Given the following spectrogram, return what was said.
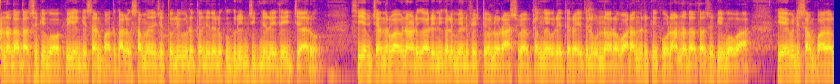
అన్నదాత సుఖీభావ పీఎం కిసాన్ పథకాలకు సంబంధించి తొలి విడత నిధులకు గ్రీన్ సిగ్నల్ అయితే ఇచ్చారు. సీఎం చంద్రబాబు నాయుడు గారు ఎన్నికల మేనిఫెస్టోలో రాష్ట్ర వ్యాప్తంగా ఎవరైతే రైతులు ఉన్నారో వారందరికీ కూడా అన్నదాత సుఖీభవ ఏమిటి సంపాదన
